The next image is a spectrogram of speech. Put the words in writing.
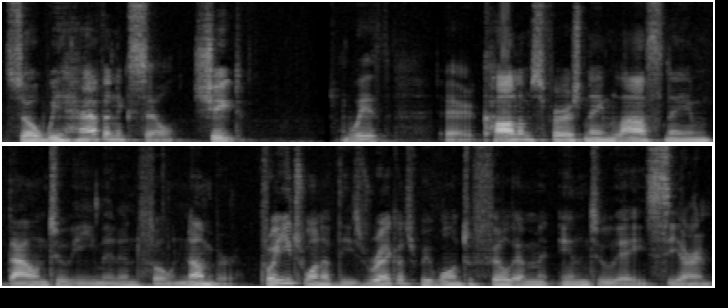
So we have an Excel sheet with uh, columns, first name, last name, down to email and phone number. For each one of these records, we want to fill them into a CRM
